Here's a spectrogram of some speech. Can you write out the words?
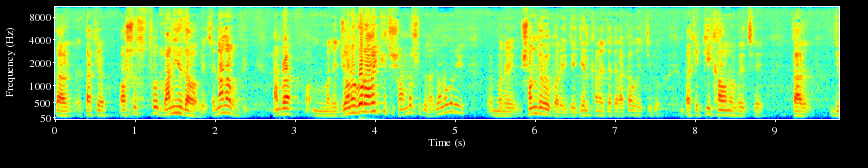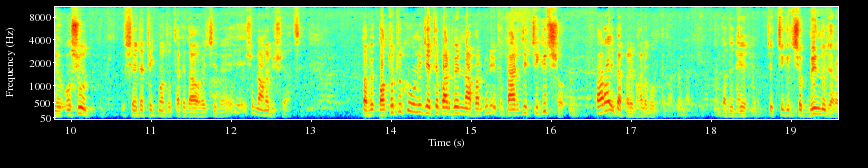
তার, তাকে অসুস্থ বানিয়ে দেওয়া হয়েছে নানাভাবে। আমরা মানে জনগণ অনেক কিছু আমরা শুধু না, জনগণই মানে সন্দেহ করে যে জেলখানায় তাকে রাখা হয়েছিল, তাকে কি খাওয়ানো হয়েছে, তার যে ওষুধ, সেটা ঠিকমতো তাকে দেওয়া হয়েছিল না এইসব নানা বিষয় আছে। তবে কতটুকু উনি যেতে পারবেন না পারবেন, এটা তার যে চিকিৎসক, তারাই ব্যাপারে ভালো বলতে পারবেন আর কি তাদের যে চিকিৎসক বৃন্দ যারা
